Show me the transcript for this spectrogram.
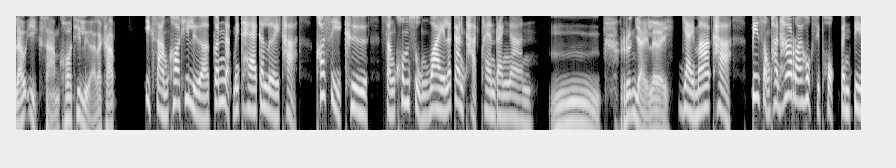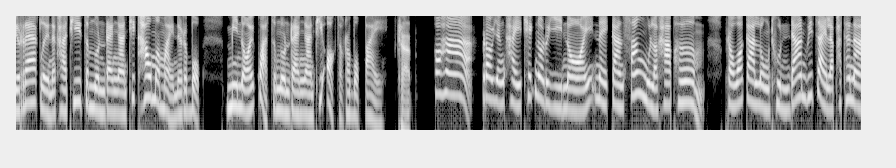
แล้วอีก 3 ข้อที่เหลือล่ะครับ อีก 3 ข้อที่เหลือก็หนักไม่แท้กันเลยค่ะ ข้อ 4 คือ สังคมสูงวัยและการขาดแคลนแรงงาน อืม เรื่องใหญ่เลย ใหญ่มากค่ะ ปี 2566 เป็นปีแรกเลยนะคะ ที่จำนวนแรงงานที่เข้ามาใหม่ในระบบ มีน้อยกว่าจำนวนแรงงานที่ออกจากระบบไป ครับ ข้อ 5 เรายังใช้เทคโนโลยีน้อยในการสร้างมูลค่าเพิ่ม เพราะว่าการลงทุนด้านวิจัยและพัฒนา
